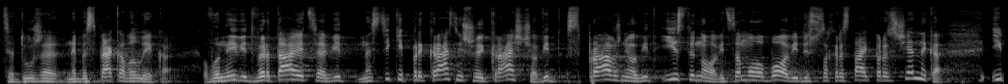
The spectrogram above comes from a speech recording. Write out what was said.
Це дуже небезпека велика. Вони відвертаються від настільки прекраснішого і кращого, від справжнього, від істинного, від самого Бога, від Ісуса Христа як пересвященника, і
